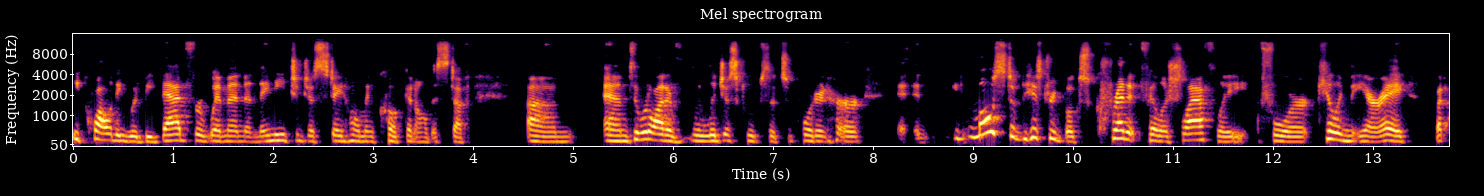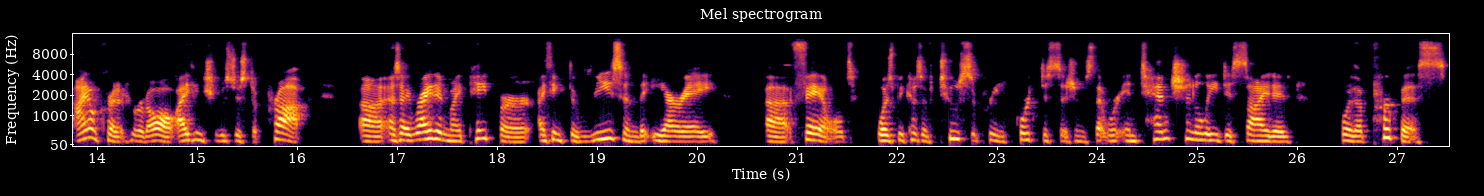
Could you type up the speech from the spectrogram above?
equality would be bad for women and they need to just stay home and cook and all this stuff. Um, and there were a lot of religious groups that supported her. Most of the history books credit Phyllis Schlafly for killing the ERA, but I don't credit her at all. I think she was just a prop. Uh, as I write in my paper, I think the reason the ERA uh, failed was because of two Supreme Court decisions that were intentionally decided for the purpose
